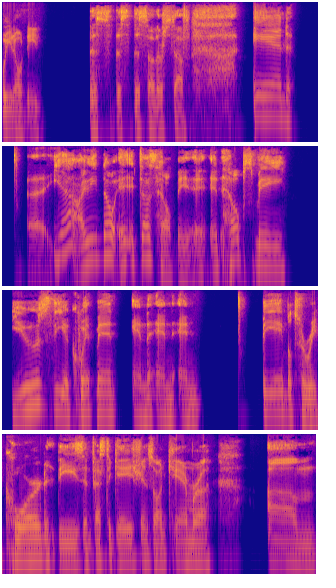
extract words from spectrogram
we don't need this this this other stuff. And uh, yeah, I mean, no, it, it does help me. It, it helps me use the equipment and and and be able to record these investigations on camera um,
